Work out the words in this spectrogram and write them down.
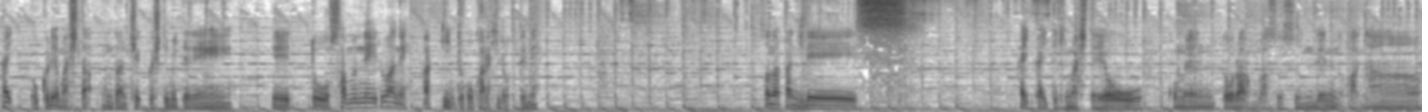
はい、遅れました。タンタンチェックしてみてね。えー、っと、サムネイルはね、アッキーのとこから拾ってね。そんな感じです。はい、帰ってきましたよ。コメント欄は進んでんのかな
